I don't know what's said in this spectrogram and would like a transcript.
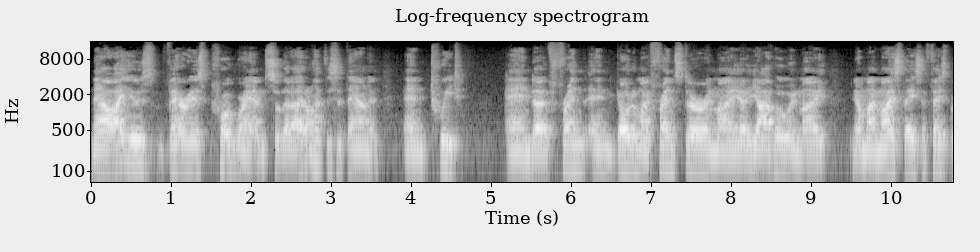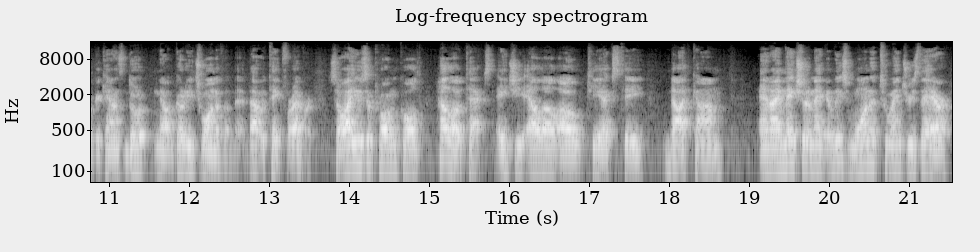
Now, I use various programs so that I don't have to sit down and, and tweet and uh, friend and go to my Friendster and my uh, Yahoo and my you know my MySpace and Facebook accounts and do it, you know go to each one of them. That would take forever. So I use a program called HelloTxt, H-E-L-L-O-T-X-T dot com, and I make sure to make at least one or two entries there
